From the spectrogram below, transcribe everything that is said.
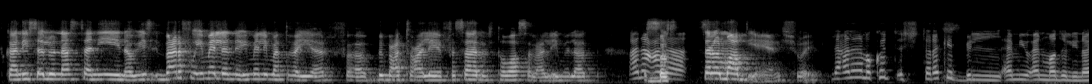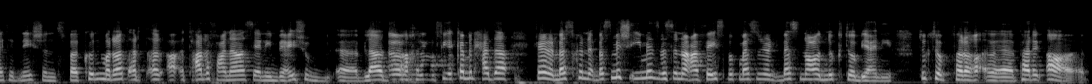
فكان يسألوا ناس ثانيين أو يس... بيعرفوا إيميل لأنه إيميلي ما تغير فبيبعتوا عليه فصار التواصل على الإيميلات. أنا بس- على السنة الماضيه يعني شوي لا أنا لما كنت اشتركت بال MUN Model United Nations فكنت مرات أتعرف على ناس يعني بيعيشوا ببلاد آه. آخرين وفي كم من حدا فعلا بس كنا بس مش emails بس إنه على فيسبوك ماسنجر بس نقعد نكتب يعني تكتب فرغ... آه، parag... آه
